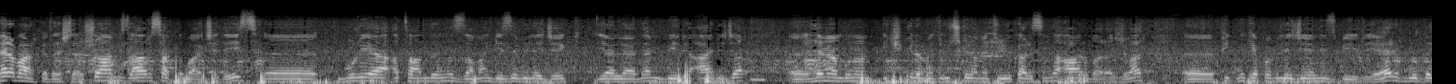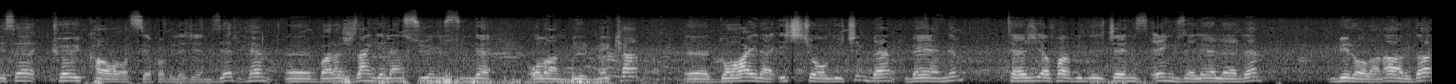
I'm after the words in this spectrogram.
Merhaba arkadaşlar. Şu an biz Ağrı Saklı Bahçe'deyiz. Ee, buraya atandığınız zaman gezebilecek yerlerden biri. Ayrıca Ee, hemen bunun 2 kilometre 3 kilometre yukarısında Ağrı Barajı var. Ee, piknik yapabileceğiniz bir yer. Burada ise köy kahvaltısı yapabileceğiniz yer. Hem e, barajdan gelen suyun üstünde olan bir mekan e, doğayla iç içe olduğu için ben beğendim. Tercih yapabileceğiniz en güzel yerlerden biri olan Ağrı'da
